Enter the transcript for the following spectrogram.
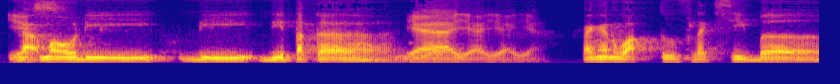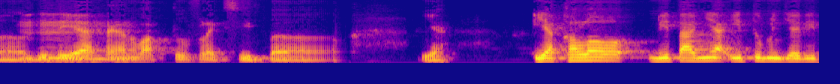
yes. nggak mau di di ditekan. Ya, ya, ya, ya. Pengen waktu fleksibel hmm. gitu ya, pengen waktu fleksibel. Ya, ya kalau ditanya itu menjadi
